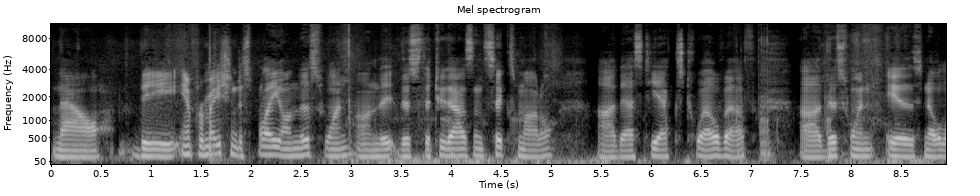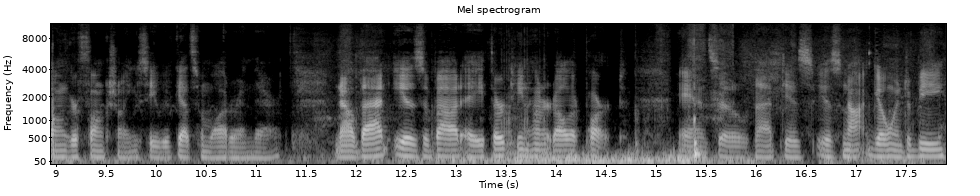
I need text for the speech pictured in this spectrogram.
now, the information display on this one, on the, this the 2006 model, uh, the STX 12F, uh, this one is no longer functional. You see we've got some water in there. Now that is about a $1,300 part. And so that is, is not going to be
